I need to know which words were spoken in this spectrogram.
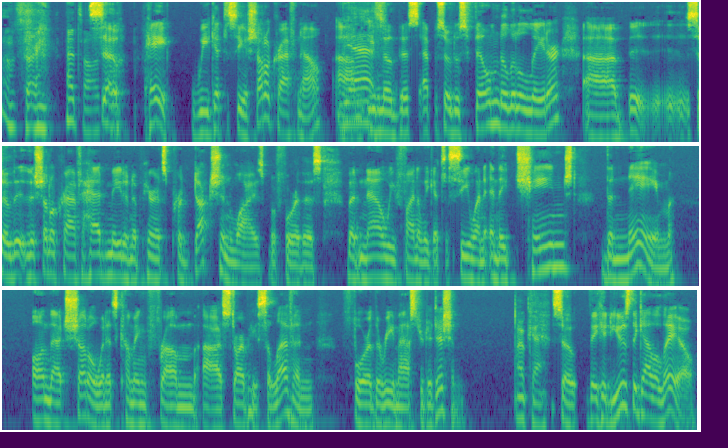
I'm sorry, that's awesome. So, hey, we get to see a shuttlecraft now, um, Yes. even though this episode was filmed a little later. Uh, so the, the shuttlecraft had made an appearance production wise before this, but now we finally get to see one, and they changed the name on that shuttle when it's coming from uh, Starbase 11 for the remastered edition. okay, So they had used the Galileo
